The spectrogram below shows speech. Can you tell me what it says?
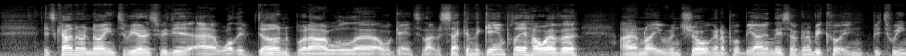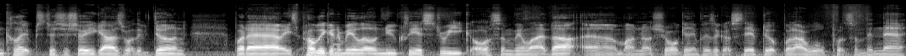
it's kind of annoying to be honest with you, uh, what they've done, but I will uh, I will get into that in a second. The gameplay, however, I am not even sure what I'm going to put behind this. I'm going to be cutting between clips just to show you guys what they've done. But uh, it's probably going to be a little nuclear streak or something like that. Um, I'm not sure what gameplays I got saved up, but I will put something there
